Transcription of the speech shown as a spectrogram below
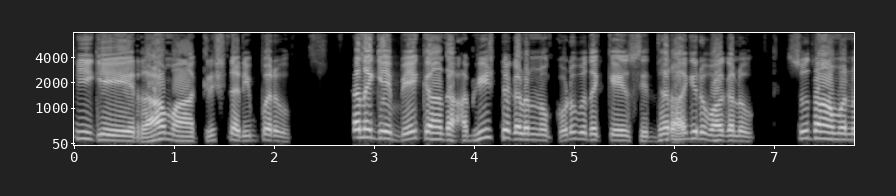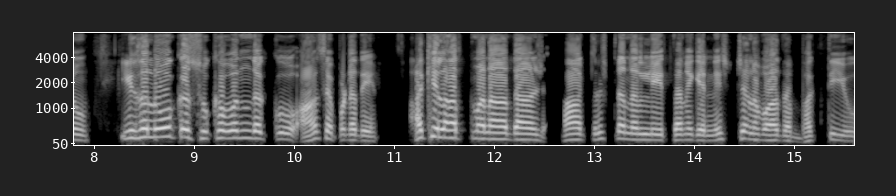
ಹೀಗೆ ರಾಮ ಕೃಷ್ಣರಿಬ್ಬರು ತನಗೆ ಬೇಕಾದ ಅಭೀಷ್ಟಗಳನ್ನು ಕೊಡುವುದಕ್ಕೆ ಸಿದ್ಧರಾಗಿರುವಾಗಲೂ ಸುಧಾಮನು ಇಹಲೋಕ ಸುಖವೊಂದಕ್ಕೂ ಆಸೆ ಪಡದೆ ಅಖಿಲಾತ್ಮನಾದ ಆ ಕೃಷ್ಣನಲ್ಲಿ ತನಗೆ ನಿಶ್ಚಲವಾದ ಭಕ್ತಿಯು,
